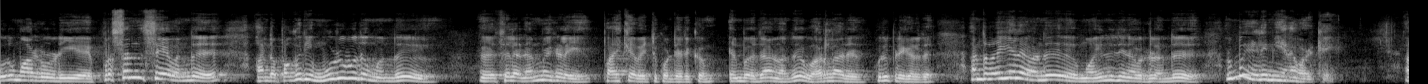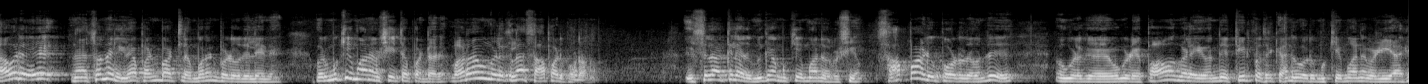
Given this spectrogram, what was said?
குருமார்களுடைய பிரசன்ஸே வந்து அந்த பகுதி முழுவதும் வந்து சில நன்மைகளை பாய்க்க வைத்துக் கொண்டிருக்கும் என்பதுதான் வந்து வரலாறு குறிப்பிடுகிறது. அந்த வகையில் வந்து மொயினுதீன் அவர்கள் வந்து ரொம்ப எளிமையான வாழ்க்கை. அவர் நான் சொன்னேன் இல்லைங்களா பண்பாட்டில் முரண்படுவதில்லைன்னு. ஒரு முக்கியமான விஷயத்தை பண்ணுறாரு வரவங்களுக்கெல்லாம் சாப்பாடு போடணும். இஸ்லாத்தில் அது மிக முக்கியமான ஒரு விஷயம். சாப்பாடு போடுறது வந்து உங்களுக்கு உங்களுடைய பாவங்களை வந்து தீர்ப்பதற்கான ஒரு முக்கியமான வழியாக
